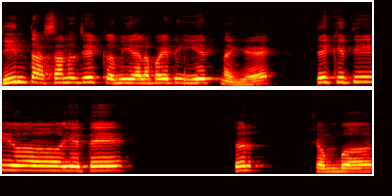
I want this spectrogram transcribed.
तीन तासानं जे कमी यायला पाहिजे ते येत नाहीये. ते किती येते? तर शंभर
